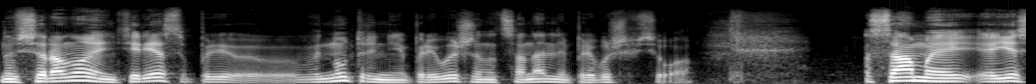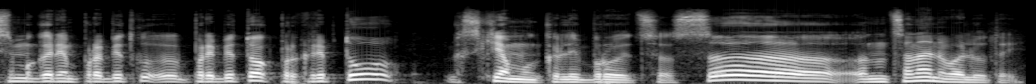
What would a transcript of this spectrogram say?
Но все равно интересы при, внутренние превыше, национальные превыше всего. Самый, если мы говорим про, бит, про биток, про крипту, с кем он калибруется? С национальной валютой.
